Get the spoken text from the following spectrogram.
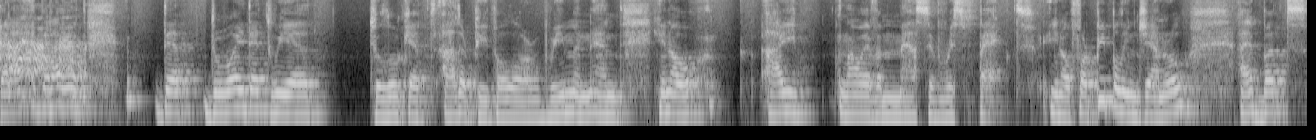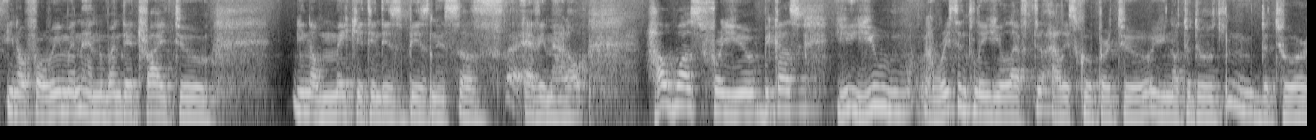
that I that I had, that the way that we had to look at other people or women. And you know i now have a massive respect you know for people in general uh, but you know for women. And when they try to you know make it in this business of heavy metal how was for you? Because you, you, recently you left alice cooper to you know to do the tour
